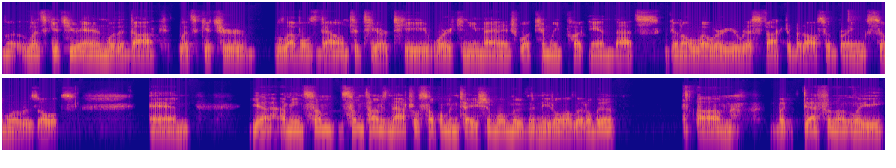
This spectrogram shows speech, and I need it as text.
let's get you in with a doc. Let's get your levels down to TRT. Where can you manage? What can we put in that's going to lower your risk factor, but also bring similar results? And yeah, I mean, some sometimes natural supplementation will move the needle a little bit, um, but definitely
